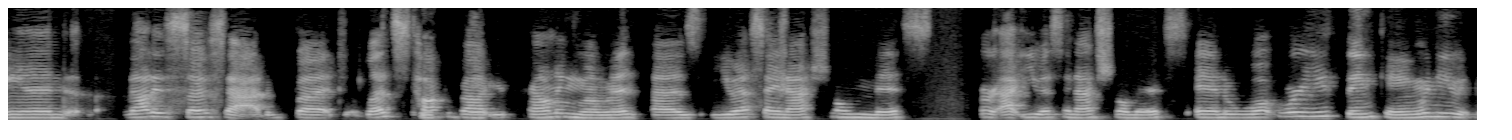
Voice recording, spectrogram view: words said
And that is so sad. But let's talk about your crowning moment as USA National Miss or at USA National Miss. And what were you thinking when you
